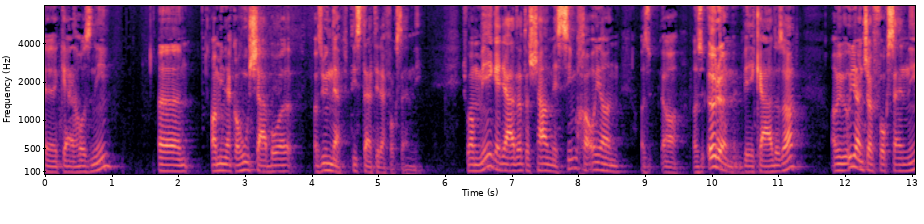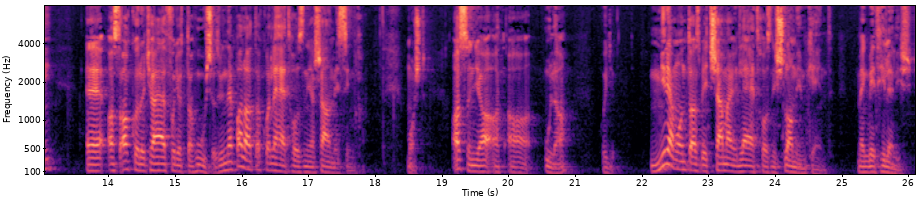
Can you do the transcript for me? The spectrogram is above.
ö, kell hozni, ö, aminek a húsából az ünnep tiszteletére fogsz enni. És van még egy áldozat, a Salmei Simcha, olyan az, a, az öröm békáldozat, amiben ugyancsak fogsz enni, e, azt akkor, hogyha elfogyott a hús az ünnep alatt, akkor lehet hozni a sálmé szimcha. Most, azt mondja a, a Ula, hogy mire mondta az Bét Sámály, hogy lehet hozni slamimként, meg Bét Hillel is?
